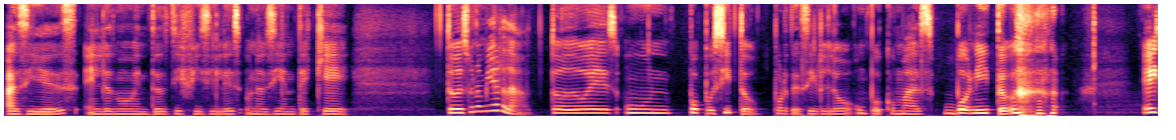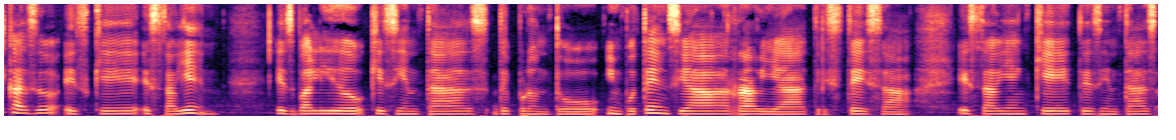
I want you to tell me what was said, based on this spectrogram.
Así es. En los momentos difíciles uno siente que todo es una mierda. Todo es un poposito, por decirlo un poco más bonito. El caso es que está bien. Es válido que sientas de pronto impotencia, rabia, tristeza, está bien que te sientas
